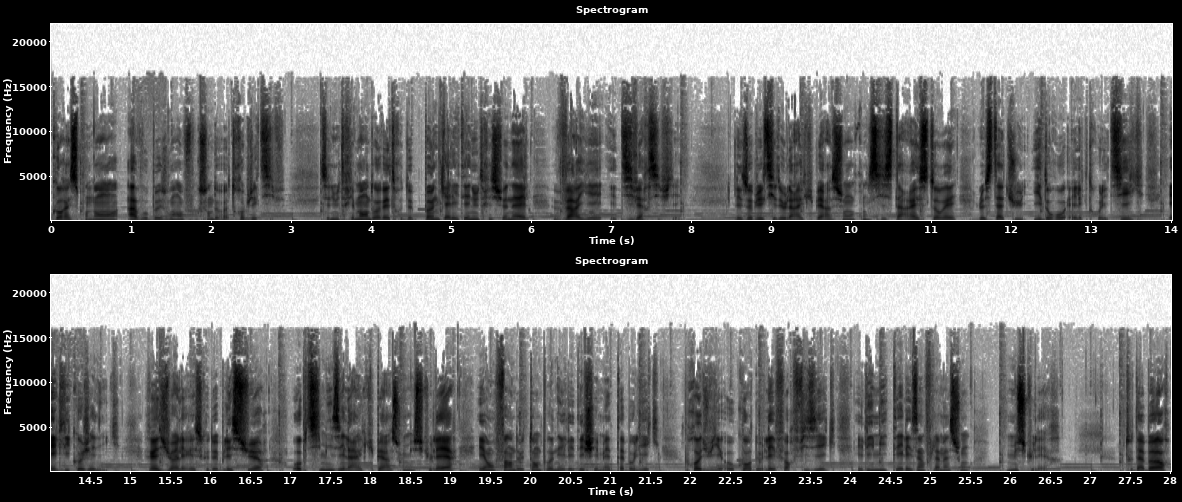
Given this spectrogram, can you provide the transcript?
correspondant à vos besoins en fonction de votre objectif. Ces nutriments doivent être de bonne qualité nutritionnelle, variés et diversifiés. Les objectifs de la récupération consistent à restaurer le statut hydroélectrolytique et glycogénique, réduire les risques de blessures, optimiser la récupération musculaire et enfin de tamponner les déchets métaboliques produits au cours de l'effort physique et limiter les inflammations musculaires. Tout d'abord,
